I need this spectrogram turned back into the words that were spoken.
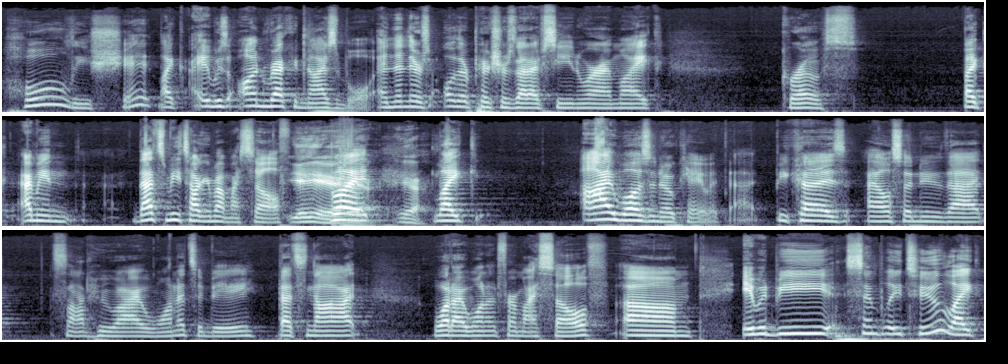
holy shit. Like, it was unrecognizable. And then there's other pictures that I've seen where I'm like, gross. Like, I mean, that's me talking about myself. Yeah, yeah, But, yeah, yeah. like, I wasn't okay with that because I also knew that It's not who I wanted to be. That's not what I wanted for myself. Um, it would be simply too like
